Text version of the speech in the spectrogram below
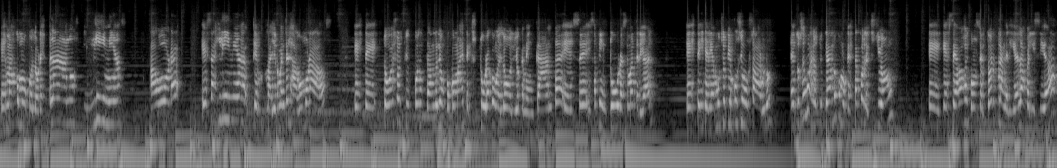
es más como colores planos y líneas. Ahora, esas líneas que mayormente las hago moradas, este, todo eso estoy dándole un poco más de textura con el óleo, que me encanta ese, esa pintura, ese material, este, y tenía mucho tiempo sin usarlo. Entonces, bueno, estoy creando como que esta colección eh, que sea bajo el concepto de la energía de la felicidad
